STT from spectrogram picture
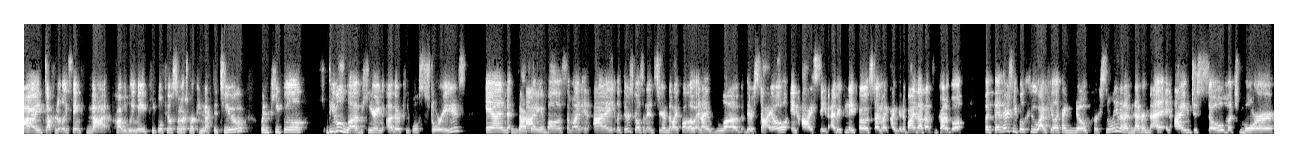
I definitely think that probably made people feel so much more connected to you when people people love hearing other people's stories and exactly. I follow someone and I like there's girls on Instagram that I follow and I love their style and I save everything they post. I'm like, I'm gonna buy that. That's incredible. But then there's people who I feel like I know personally that I've never met, and I'm just so much more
